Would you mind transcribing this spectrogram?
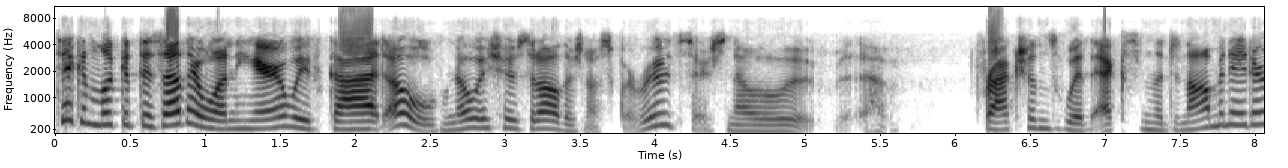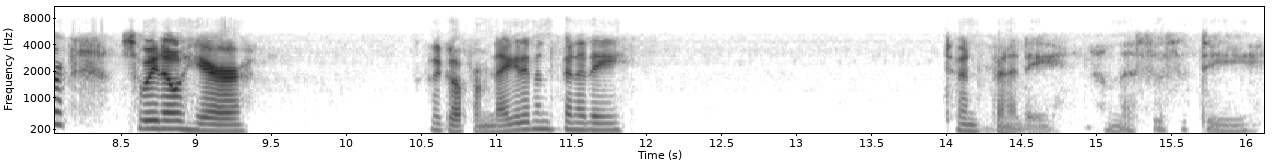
Taking a look at this other one here, we've got, oh, no issues at all. There's no square roots. There's no uh, fractions with x in the denominator. So we know here it's going to go from negative infinity to infinity. And this is d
